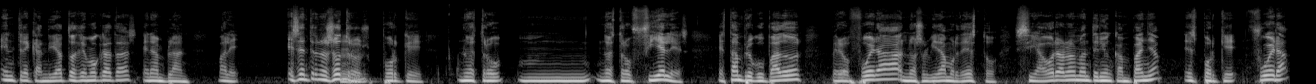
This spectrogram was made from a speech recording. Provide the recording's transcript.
entre candidatos demócratas, era en plan, vale, es entre nosotros porque nuestro, mm, nuestros fieles están preocupados, pero fuera nos olvidamos de esto. Si ahora lo han mantenido en campaña, es porque fuera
